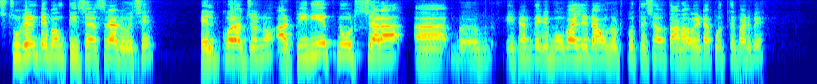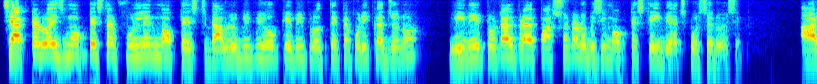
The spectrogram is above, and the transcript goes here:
স্টুডেন্ট এবং টিচার্সরা রয়েছে হেল্প করার জন্য। আর পিডিএফ নোটস যারা এখান থেকে মোবাইলে ডাউনলোড করতে চাও তারাও এটা করতে পারবে। চ্যাপ্টার ওয়াইজ মক টেস্ট আর full length mock test WBP হোক কেপি প্রত্যেকটা পরীক্ষার জন্য। মিলিয়ে টোটাল প্রায় পাঁচশোটারও বেশি মক টেস্ট এই ব্যাচ কোর্সে রয়েছে। আর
